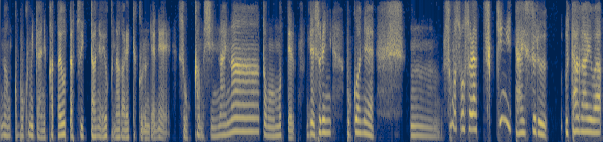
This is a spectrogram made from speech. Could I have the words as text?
なんか僕みたいに偏ったツイッターにはよく流れてくるんでね、そうかもしんないなぁとも思ってる。で、それに僕はね、うん、そもそもそれは月に対する疑いは、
